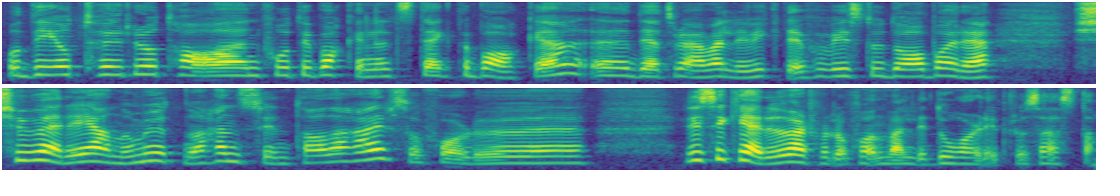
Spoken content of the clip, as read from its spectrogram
Og det å tørre å ta en fot i bakken eller et steg tilbake, eh, det tror jeg er veldig viktig. For hvis du da bare kjører gjennom uten å hensynta det her, så du, eh, risikerer du i hvert fall å få en veldig dårlig prosess. da.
